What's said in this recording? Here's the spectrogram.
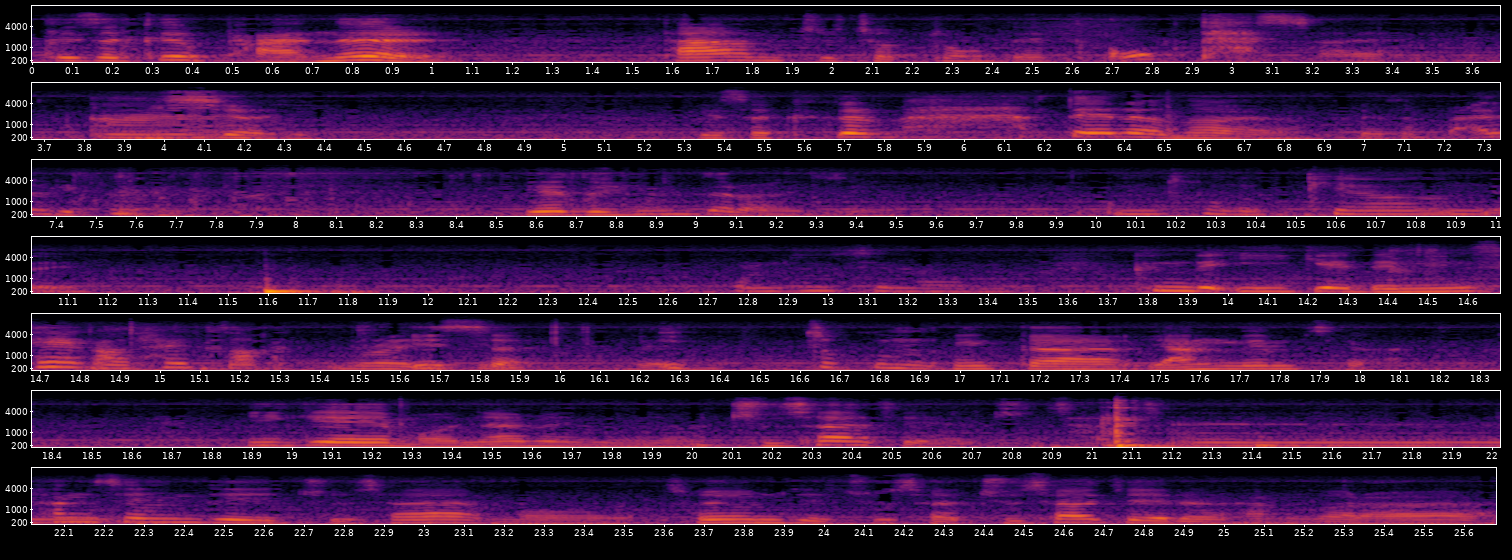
그래서 그 반을 다음 주 접종 때 꼭 다 써요. 아, 미션이. 그래서 그걸 막 때려 넣어요. 그래서 빨리 끝내. 얘도 힘들어 이제. 엄청 높긴 하는데 엄청 심하고. 근데 이게 냄새가 살짝 뭐라 해야 되지? 있어요. 네. 이 조금 그러니까 약 냄새 같은 거. 이게 뭐냐면요 주사제예요 주사제. 음, 항생제 주사, 뭐 소염제 주사, 주사제를 한 거라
